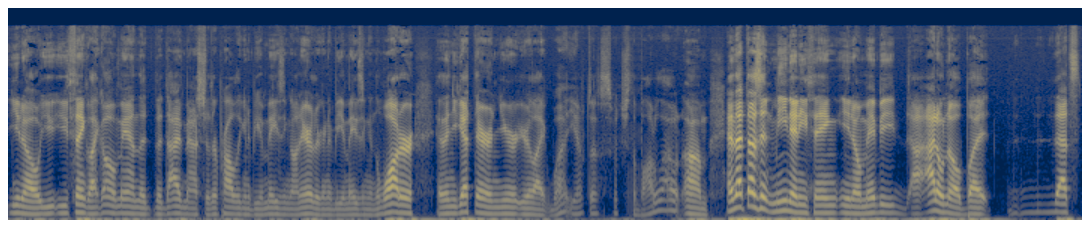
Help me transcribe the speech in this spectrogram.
you know, you, you think like, oh man, the, the dive master, they're probably going to be amazing on air. They're going to be amazing in the water. And then you get there and you're, you're like, what? You have to switch the bottle out? Um, and that doesn't mean anything. You know, maybe, I, I don't know, but that's,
